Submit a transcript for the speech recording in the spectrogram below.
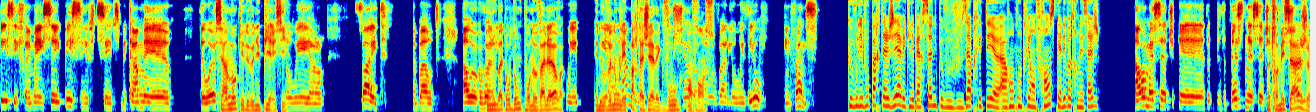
peace, if I may say peace, it's, it's become a, a worse C'est un mot qui est devenu pire ici. So we are fight about our nous nous battons donc pour nos valeurs et nous venons les partager avec vous en France. Que voulez-vous partager avec les personnes que vous vous apprêtez euh, à rencontrer en France? Quel est votre message? Notre message,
